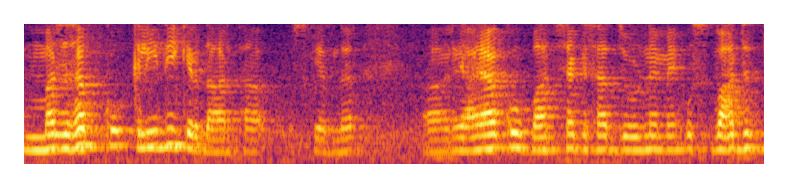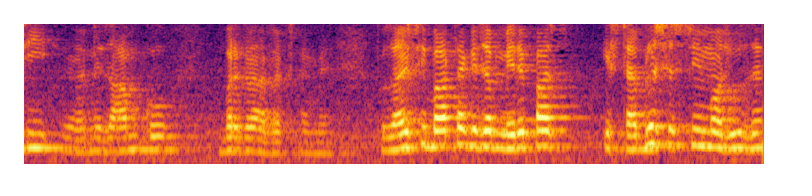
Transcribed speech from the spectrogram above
مذہب کو کلیدی کردار تھا اس کے اندر۔ رعایا کو بادشاہ کے ساتھ جوڑنے میں، اس وحدتی نظام کو برقرار رکھنے میں۔ تو ظاہر سی بات ہے کہ جب میرے پاس اسٹیبلش ہسٹری موجود ہے،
